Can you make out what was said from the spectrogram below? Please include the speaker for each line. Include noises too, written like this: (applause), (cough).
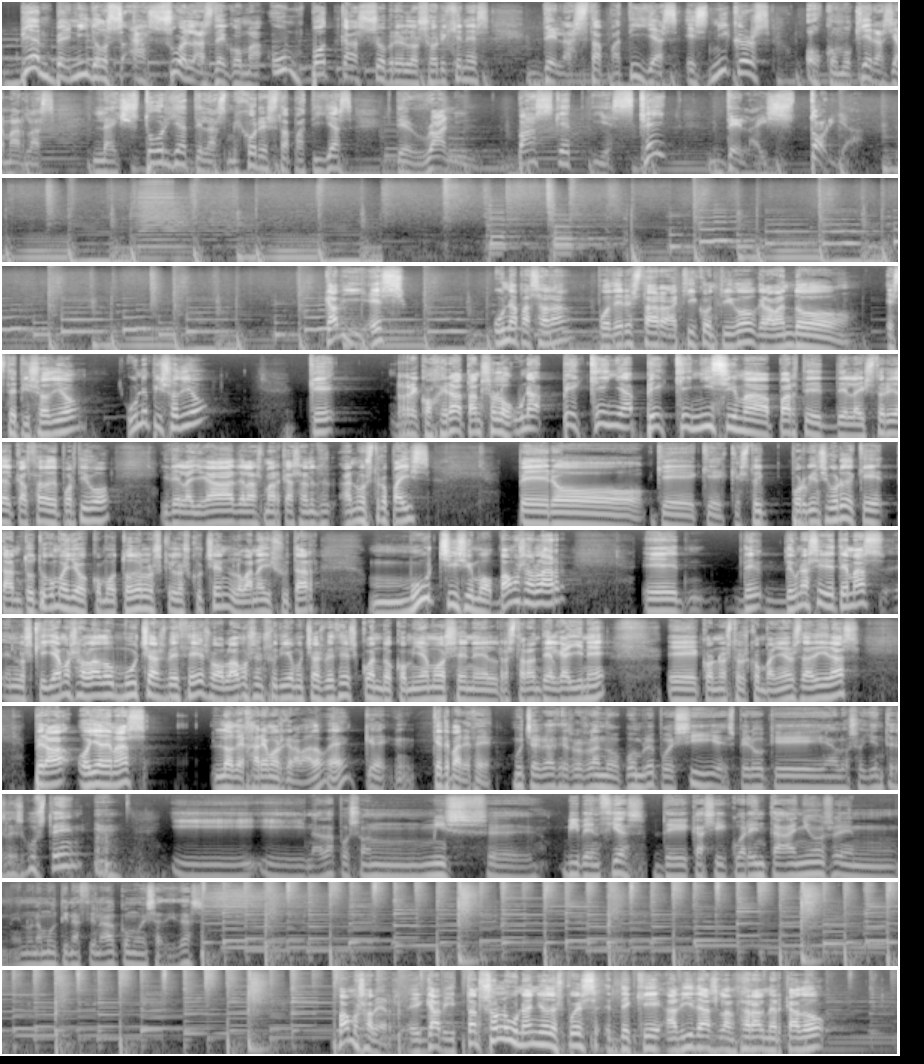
Speaker 1: Bienvenidos a Suelas de Goma, un podcast sobre los orígenes de las zapatillas, sneakers o como quieras llamarlas, la historia de las mejores zapatillas de running, basket y skate de la historia. Gaby, es una pasada poder estar aquí contigo grabando este episodio. Un episodio que recogerá tan solo una pequeña, pequeñísima parte de la historia del calzado deportivo y de la llegada de las marcas a, nuestro país, pero que, estoy por bien seguro de que tanto tú como yo, como todos los que lo escuchen, lo van a disfrutar muchísimo. Vamos a hablar eh, de, una serie de temas en los que ya hemos hablado muchas veces, o hablamos en su día muchas veces, cuando comíamos en el restaurante El Galliné eh, con nuestros compañeros de Adidas. Pero hoy además lo dejaremos grabado. ¿eh? ¿Qué, te parece?
Speaker 2: Muchas gracias, Orlando. Hombre, pues sí, espero que a los oyentes les guste. (clears throat) Y, nada, pues son mis eh, vivencias de casi 40 años en, en una multinacional como es Adidas.
Speaker 1: Vamos a ver, eh, Gaby, tan solo un año después de que Adidas lanzara al mercado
